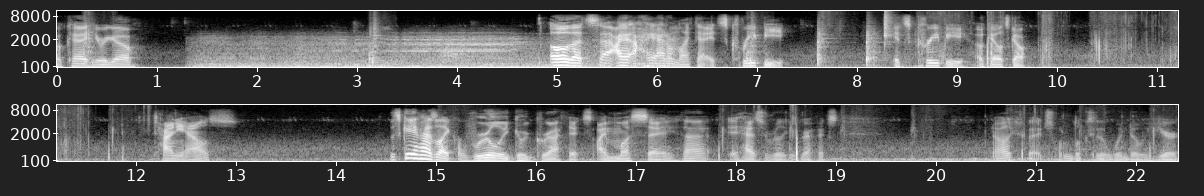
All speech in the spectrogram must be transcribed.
Okay, here we go. Oh, that's I, I I don't like that. It's creepy. It's creepy. Okay, let's go. Tiny house. This game has like really good graphics. I must say that it has really good graphics. Now I just want to look through the window here.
